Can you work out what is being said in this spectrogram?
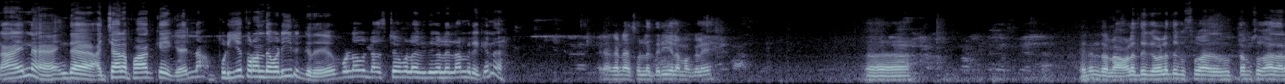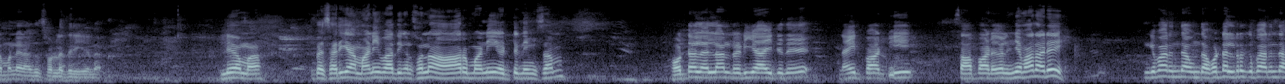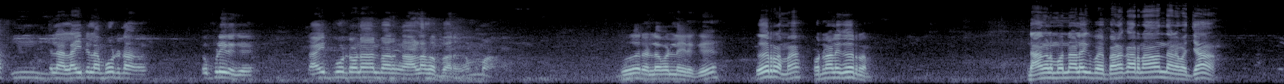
நான் என்ன இந்த அச்சார பார்க்க எல்லாம் அப்படியே திறந்தபடி இருக்குது. இவ்வளவு டஸ்ட் இவ்வளவு இதுகள் எல்லாம் இருக்குது என்ன? எனக்கு என்ன சொல்ல தெரியல மக்களே. என்னன்னு தெரியல அவ்வளோத்துக்கு எவ்வளோத்துக்கு சுகா சுத்தம் சுகாதாரம்னு எனக்கு சொல்ல தெரியல. இல்லையாம்மா? இப்போ சரியா மணி பார்த்தீங்கன்னு சொன்னால் ஆறு மணி எட்டு நிமிஷம். ஹோட்டல் எல்லாம் ரெடி ஆகிட்டுது நைட் பார்ட்டி சாப்பாடுகள். இங்கே வாடா டேய். இங்கே பாரு இந்த இந்த ஹோட்டல் இருக்கு பாரு இந்த. எல்லாம் லைட்டெல்லாம் போட்டுட்டாங்க. எப்படி இருக்கு? லைட் போட்டோன்னா பாருங்க அழகா பாருங்க அம்மா. வேறு லெவலில் இருக்குது ஏறுறோம்மா? ஒரு நாளைக்கு ஏறுறோம். நாங்களும் ஒரு நாளைக்கு பணக்காரனாக தானே மச்சான்?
